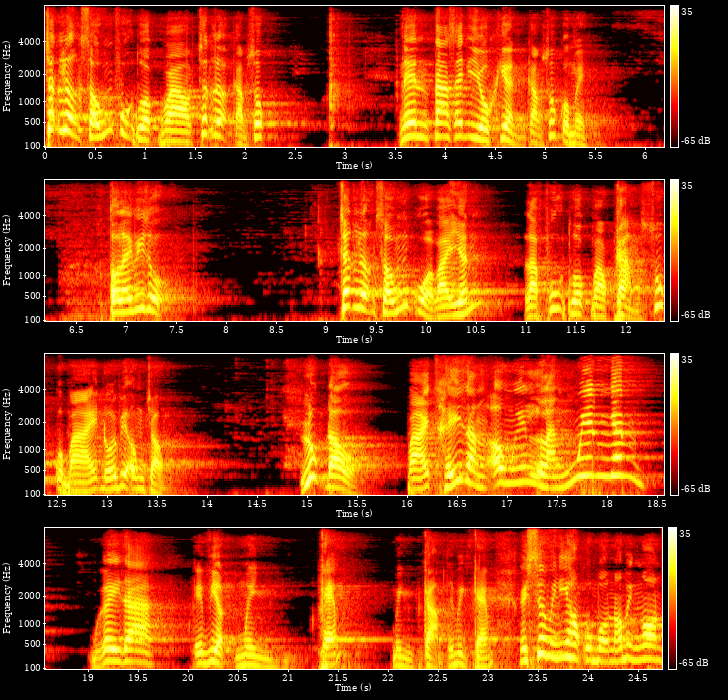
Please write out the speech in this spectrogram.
chất lượng sống phụ thuộc vào chất lượng cảm xúc. Nên ta sẽ điều khiển cảm xúc của mình. Tôi lấy ví dụ. Chất lượng sống của bà yến là phụ thuộc vào cảm xúc của bà ấy đối với ông chồng. Lúc đầu, bà ấy thấy rằng ông ấy là nguyên nhân gây ra cái việc mình kém, mình cảm thấy mình kém. Ngày xưa mình đi học cùng bọn nó mình ngon.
